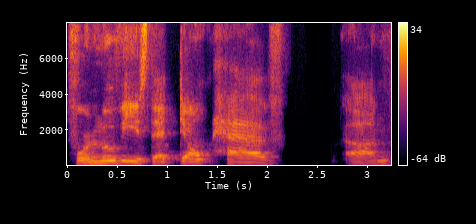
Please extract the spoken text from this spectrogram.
for movies that don't have um,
